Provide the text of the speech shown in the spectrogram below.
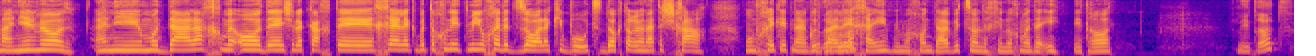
מעניין מאוד. אני מודה לך מאוד uh, שלקחת uh, חלק בתוכנית מיוחדת זו על הקיבוץ. דוקטור יונת אשחר, מומחית להתנהגות בעלי רבה. חיים ממכון דוידסון לחינוך מדעי. להתראות. להתראות.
